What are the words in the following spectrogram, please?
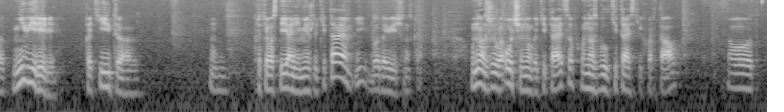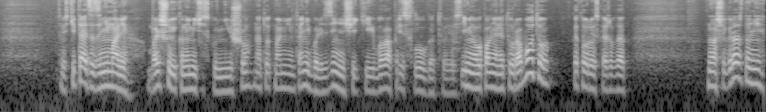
э, не верили какие-то ну, противостояния между Китаем и Благовещенском. У нас жило очень много китайцев, у нас был китайский квартал. Вот. То есть китайцы занимали большую экономическую нишу на тот момент. Они были зенщики, была прислуга. То есть именно выполняли ту работу, которую, скажем так, наши граждане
